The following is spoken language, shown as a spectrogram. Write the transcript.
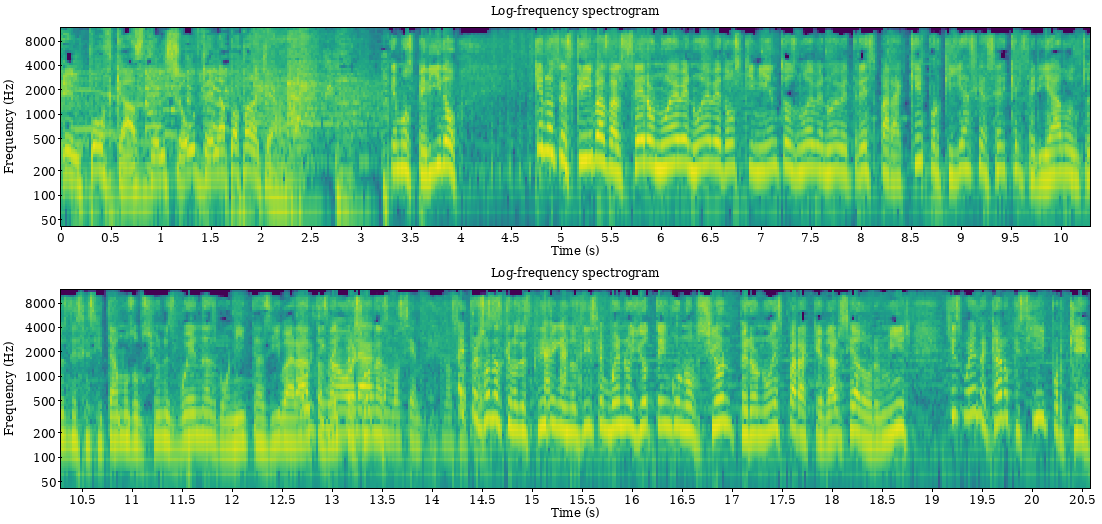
El podcast del show de la papaya. Te hemos pedido que nos escribas al 0992500-993. ¿Para qué? Porque ya se acerca el feriado, entonces necesitamos opciones buenas, bonitas y baratas. Hay hora, personas, como siempre. hay personas que nos escriben y nos dicen, bueno, yo tengo una opción, pero no es para quedarse a dormir. Y es buena, claro que sí, porque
